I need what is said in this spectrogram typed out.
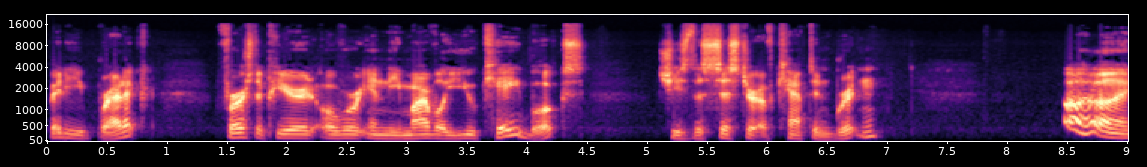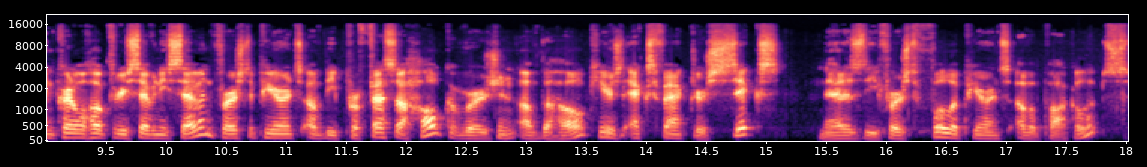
Betsy Braddock. First appeared over in the Marvel UK books. She's the sister of Captain Britain. Uh, Incredible Hulk 377, first appearance of the Professor Hulk version of the Hulk. Here's X Factor 6. that is the first full appearance of Apocalypse.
